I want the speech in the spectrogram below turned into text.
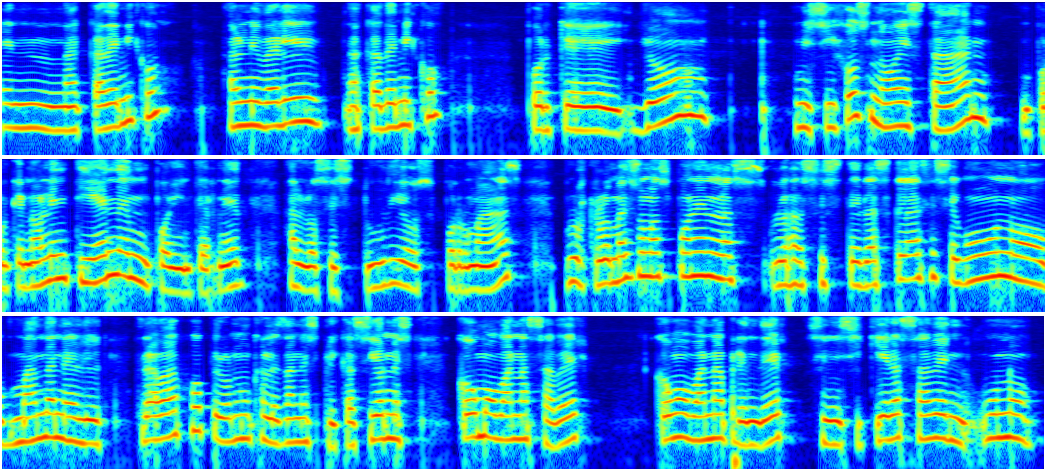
en académico, al nivel académico? Porque yo, mis hijos no están. porque no le entienden por internet a los estudios, por más, porque los maestros nos ponen las, las, este, las clases según o mandan el trabajo, pero nunca les dan explicaciones. ¿Cómo van a saber? ¿Cómo van a aprender si ni siquiera saben uno?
